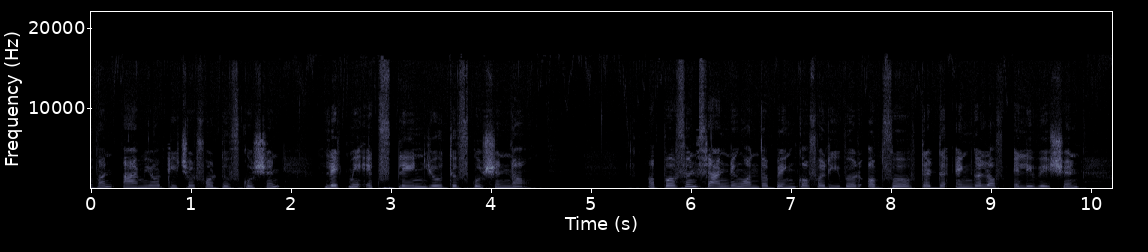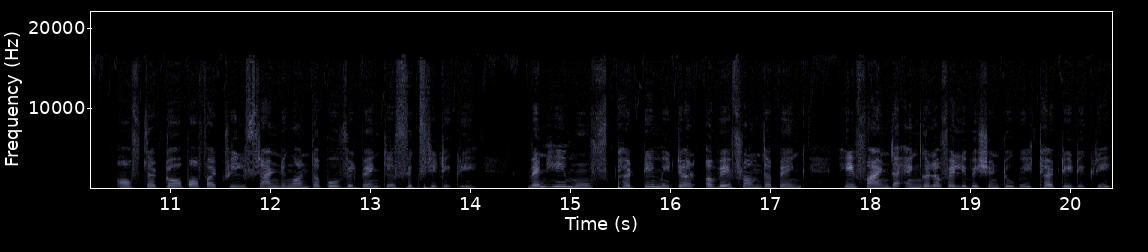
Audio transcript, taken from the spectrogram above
everyone, I am your teacher for this question. Let me explain you this question now. A person standing on the bank of a river observed that the angle of elevation of the top of a tree standing on the opposite bank is 60 degree. When he moves 30 meter away from the bank, he find the angle of elevation to be 30 degree.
